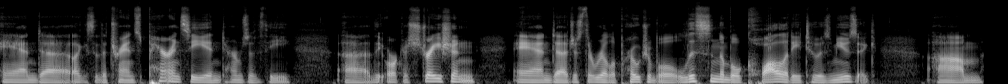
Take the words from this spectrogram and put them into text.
and uh, like I said, the transparency in terms of the uh, the orchestration and uh, just the real approachable, listenable quality to his music. Um,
